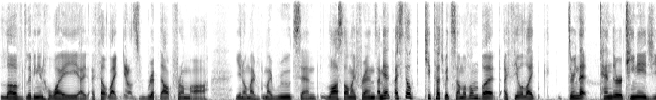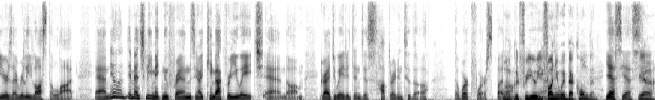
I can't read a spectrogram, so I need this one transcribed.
loved living in Hawaii. I, I felt like you know, I was ripped out from. Uh, you know my my roots and lost all my friends. I mean, I, I still keep touch with some of them, but I feel like during that tender teenage years, I really lost a lot. And you know, eventually make new friends. You know, I came back for UH and um, graduated and just hopped right into the the workforce. But well, um, good for you. Yeah. You found your way back home then. Yes, yes. Yeah.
